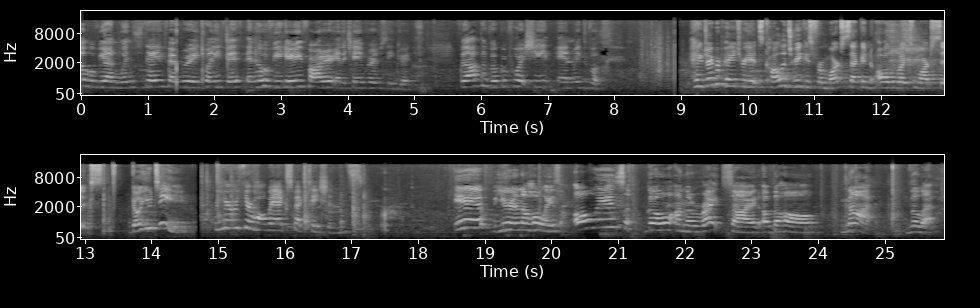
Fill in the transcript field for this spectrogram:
Club will be on Wednesday, February 25th, and it will be Harry Potter and the Chamber of Secrets. Fill out the book report sheet and read the book. Hey Draper Patriots, College Week is from March 2nd all the way to March 6th. Go UT! We're here with your hallway expectations. If you're in the hallways, always go on the right side of the hall, not the left.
